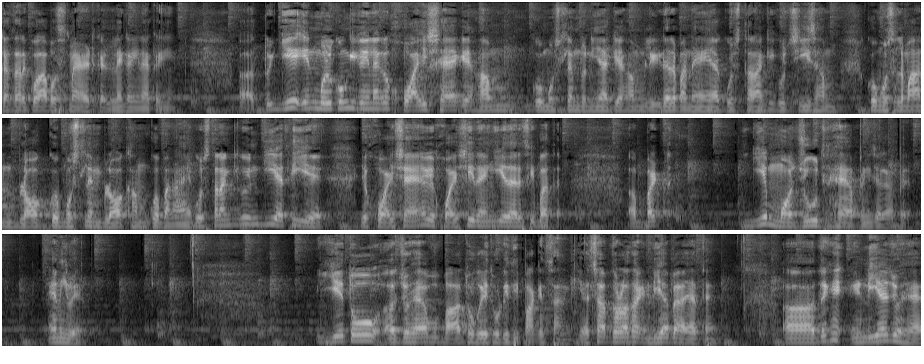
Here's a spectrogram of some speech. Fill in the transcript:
कतर को आप उसमें ऐड कर लें कहीं ना कहीं। तो ये इन मुल्कों की कहीं ना कहीं ख्वाहिश है कि हम को मुस्लिम दुनिया के हम लीडर बने या कुछ तरह की कुछ चीज़ हम को मुसलमान ब्लॉक को मुस्लिम ब्लॉक हमको बनाएँ। कुछ तरह की इनकी ऐसी ये ये ख्वाहिशें हैं ये ख्वाहिश रहेंगी इधर ऐसी बात है। बट ये मौजूद है अपनी जगह पे। एनी anyway, ये तो जो है वो बात हो गई थोड़ी सी पाकिस्तान की। अच्छा अब थोड़ा सा इंडिया पे आ जाते हैं। देखें इंडिया जो है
